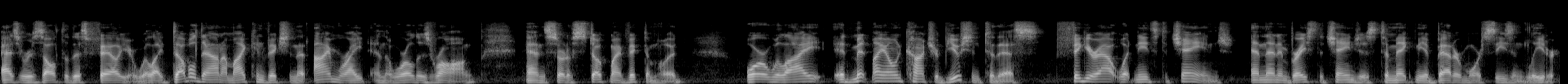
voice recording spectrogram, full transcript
as a result of this failure? Will I double down on my conviction that I'm right and the world is wrong and sort of stoke my victimhood? Or will I admit my own contribution to this, figure out what needs to change, and then embrace the changes to make me a better, more seasoned leader?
